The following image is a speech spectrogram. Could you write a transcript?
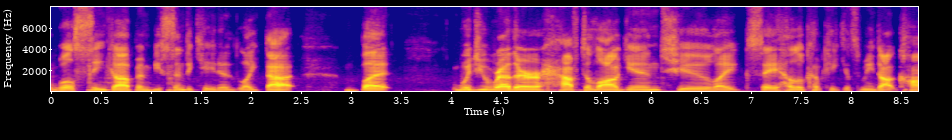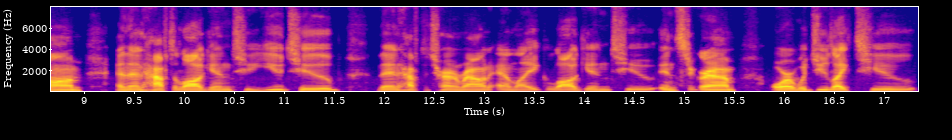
will sync up and be syndicated like that. But would you rather have to log into like say hellocupcakeitsme.com and then have to log into youtube then have to turn around and like log into instagram or would you like to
